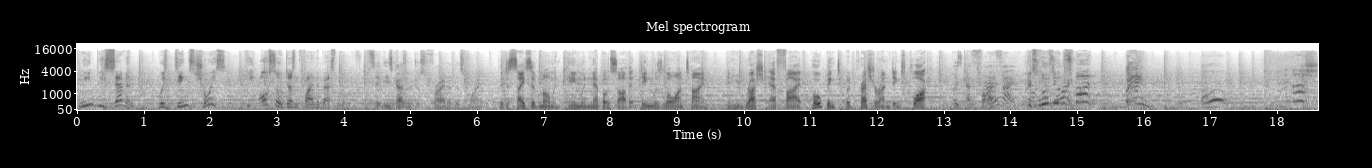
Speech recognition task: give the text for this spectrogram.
Queen b7 was Ding's choice. He also doesn't find the best move. Say these guys are just fried at this point. The decisive moment came when Nepo saw that Ding was low on time, and he rushed f5, hoping to put pressure on Ding's clock. Wait, F5? Five. It's losing the spot! And oh my gosh!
